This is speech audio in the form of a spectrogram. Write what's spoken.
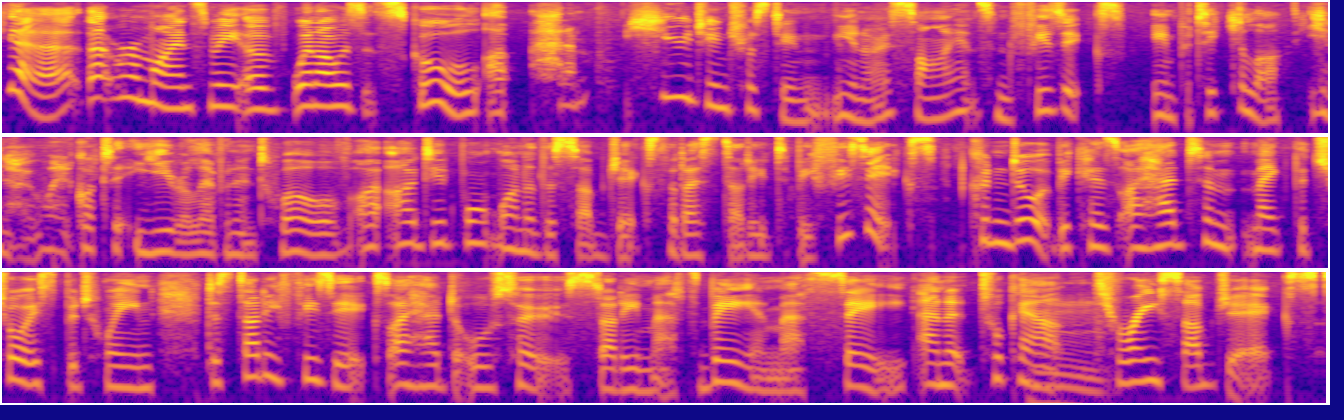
Yeah, that reminds me of when I was at school. I had a huge interest in, you know, science and physics in particular. You know, when it got to year 11 and 12, I, I did want one of the subjects that I studied to be physics. Couldn't do it because I had to make the choice between to study physics, I had to also study maths B and maths C. And it took out hmm. three subjects.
